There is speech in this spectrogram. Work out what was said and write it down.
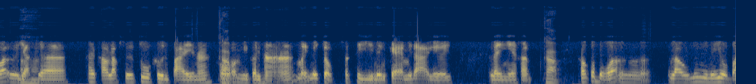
ว่าเอออยากอ่าฮะจะให้เขารับซื้อตู้คืนไปนะเพครับราะว่ามีปัญหาไม่ไม่จบสักทีหนึ่งแก้ไม่ได้เลย อะไรเงี้ยครับครับเขาก็บอกว่าเออเราไม่มีนโยบ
